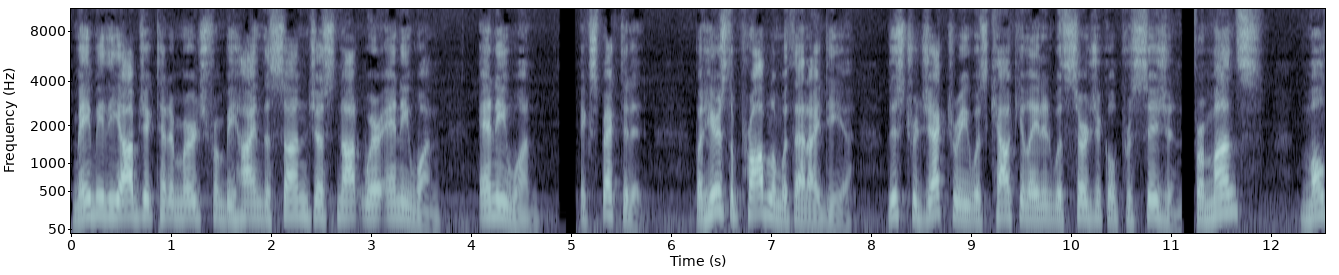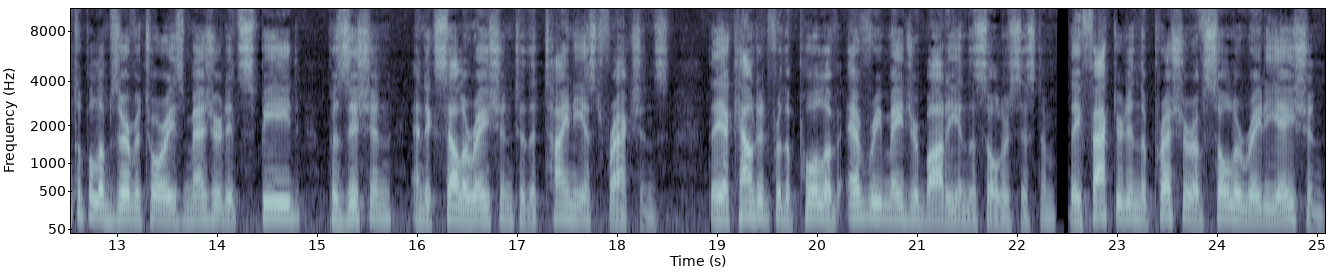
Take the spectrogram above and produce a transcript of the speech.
Maybe the object had emerged from behind the sun, just not where anyone, anyone, expected it. But here's the problem with that idea. This trajectory was calculated with surgical precision. For months, multiple observatories measured its speed, position, and acceleration to the tiniest fractions. They accounted for the pull of every major body in the solar system. They factored in the pressure of solar radiation.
